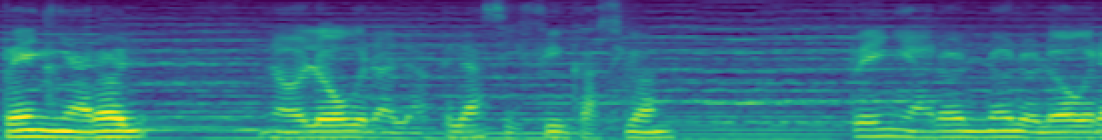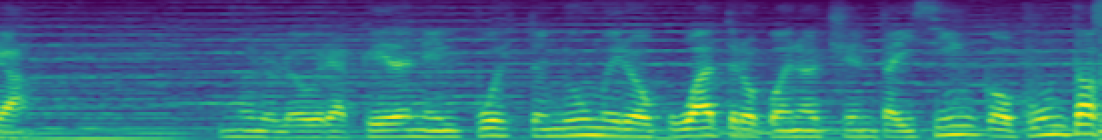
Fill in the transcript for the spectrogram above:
Peñarol no logra la clasificación. Peñarol no lo logra no lo logra, queda en el puesto número 4 con 85 puntos.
